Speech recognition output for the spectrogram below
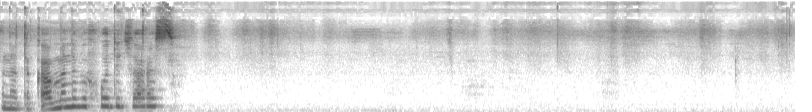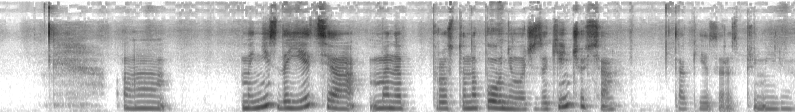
вона така в мене виходить зараз. Мені здається, в мене просто наповнювач закінчився. Так, я зараз примірюю.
